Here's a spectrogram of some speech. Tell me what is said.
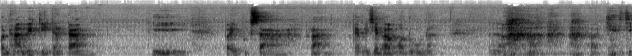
ปัญหาวิกฤตต่างๆที่ไปปรึกษาพระ แต่ไม่ใช่พระหมอดูนะเอ่อพระเกจิ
